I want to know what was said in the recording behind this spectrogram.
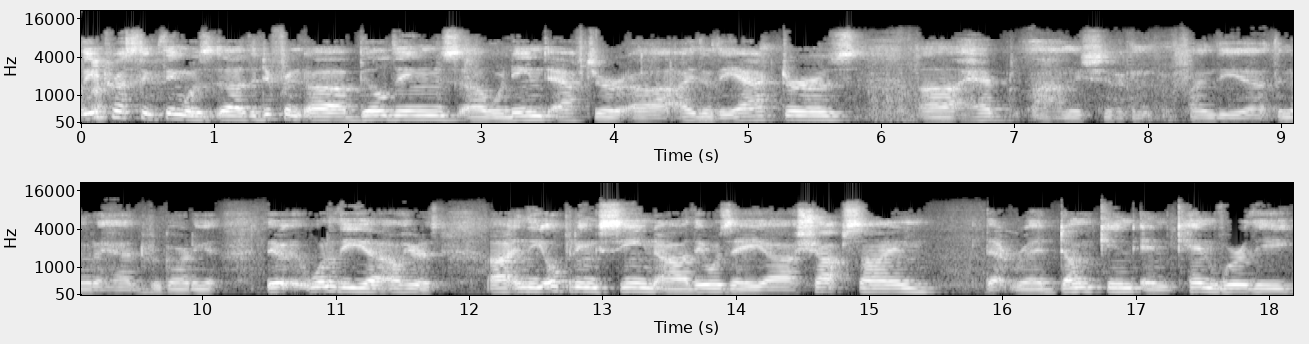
the interesting thing was uh, the different uh, buildings uh, were named after uh, either the actors. Uh, I had. Uh, let me see if I can find the uh, the note I had regarding it. There, one of the uh, oh here it is. Uh, in the opening scene, uh, there was a uh, shop sign that read Duncan and Kenworthy,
